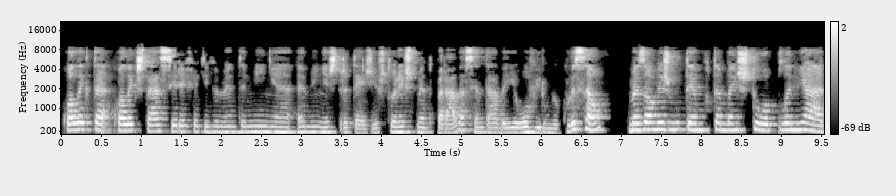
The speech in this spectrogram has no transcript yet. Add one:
qual é que está, qual é que está a ser efetivamente a minha, a minha estratégia? Estou neste momento parada, assentada e a ouvir o meu coração, mas ao mesmo tempo também estou a planear,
